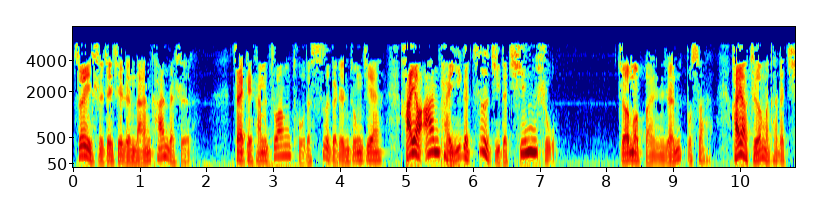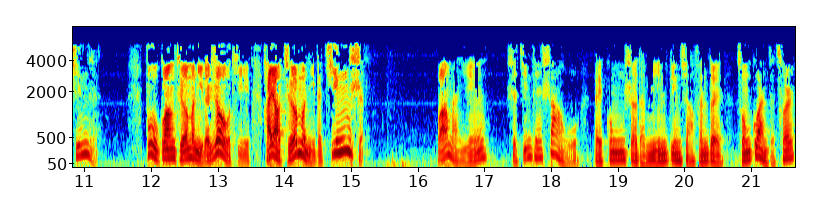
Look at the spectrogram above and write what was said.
最使这些人难堪的是，在给他们装土的四个人中间，还要安排一个自己的亲属。折磨本人不算，还要折磨他的亲人。不光折磨你的肉体，还要折磨你的精神。王满银是今天上午被公社的民兵小分队从罐子村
